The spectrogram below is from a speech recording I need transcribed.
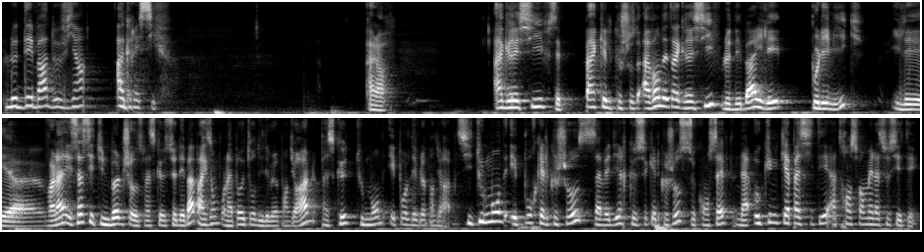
le débat devient agressif? Alors, agressif, c'est pas quelque chose. Avant d'être agressif, le débat, il est polémique. Il est euh, voilà et ça c'est une bonne chose parce que ce débat par exemple on l'a pas autour du développement durable parce que tout le monde est pour le développement durable. Si tout le monde est pour quelque chose, ça veut dire que ce quelque chose, ce concept n'a aucune capacité à transformer la société.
